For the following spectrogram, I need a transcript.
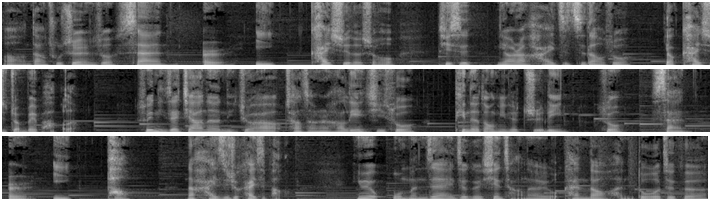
啊，当主持人说三二一开始的时候，其实你要让孩子知道说要开始准备跑了。所以你在家呢，你就要常常让他练习说听得懂你的指令，说三二一跑，那孩子就开始跑。因为我们在这个现场呢，有看到很多这个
